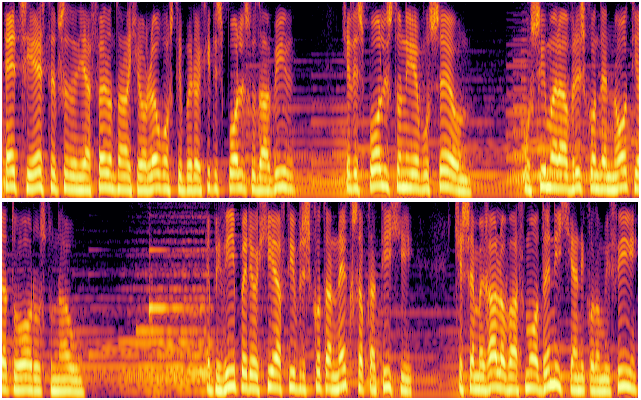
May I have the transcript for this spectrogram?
Έτσι έστρεψε το ενδιαφέρον των αρχαιολόγων στην περιοχή της πόλης του Δαβίδ και της πόλης των Ιεβουσαίων που σήμερα βρίσκονται νότια του όρους του ναού. Επειδή η περιοχή αυτή βρισκόταν έξω από τα τείχη και σε μεγάλο βαθμό δεν είχε ανοικοδομηθεί,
